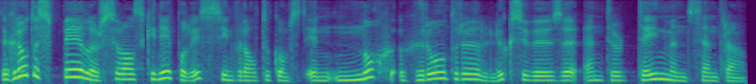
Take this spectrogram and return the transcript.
De grote spelers zoals Kinepolis zien vooral toekomst in nog grotere, luxueuze entertainmentcentra,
